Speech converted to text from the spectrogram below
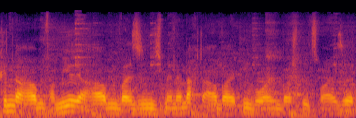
Kinder haben, Familie haben, weil sie nicht mehr in der Nacht arbeiten wollen beispielsweise.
